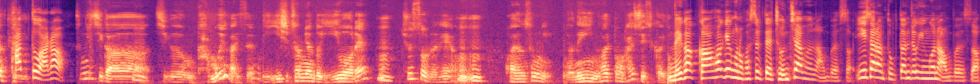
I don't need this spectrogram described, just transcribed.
탑도 알아 승리 씨가 지금 감옥에 가 있어요. 이 23년도 2월에 응 출소를 해요. 과연 승리 연예인 활동을 할 수 있을까요? 내가 아까 화경으로 봤을 때 전체 화면은 안 보였어. 이 사람 독단적인 거는 안 보였어.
